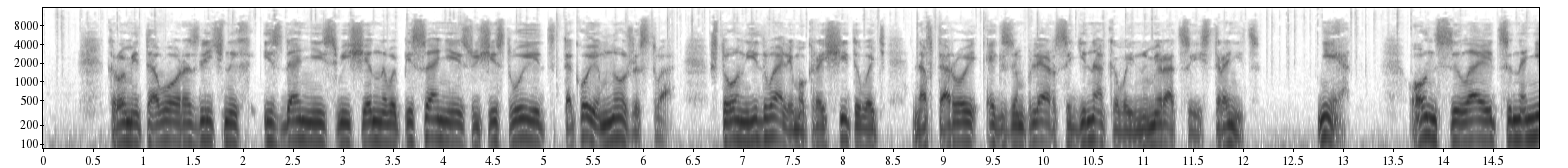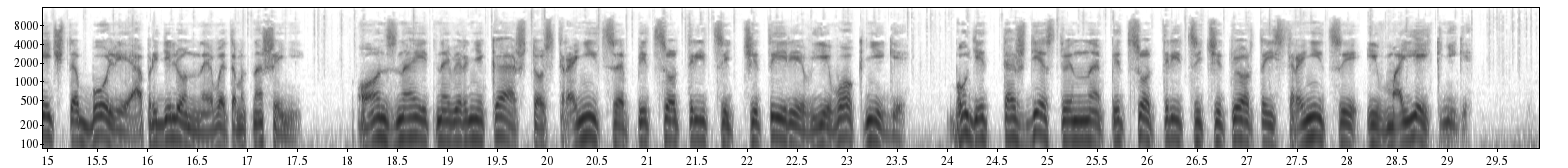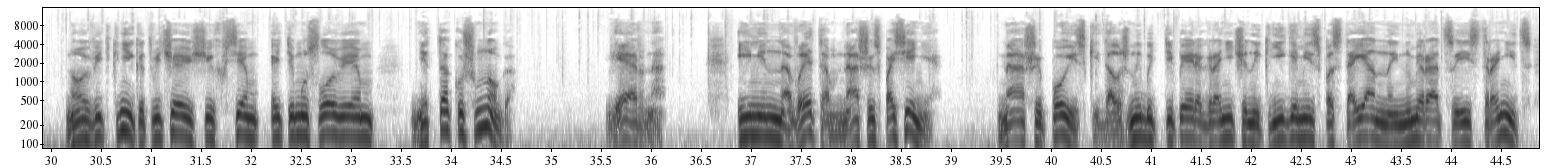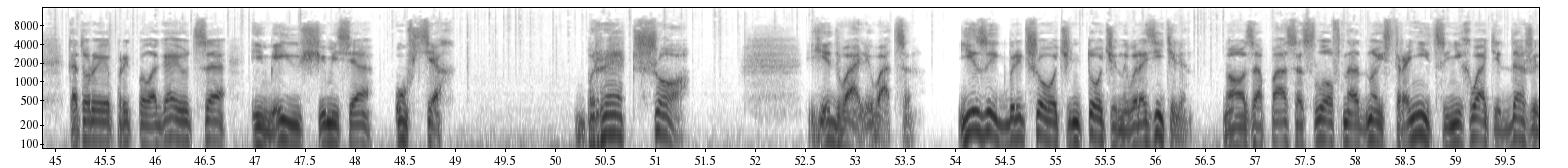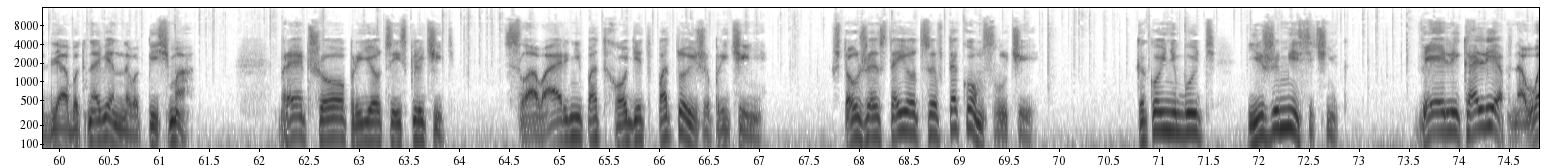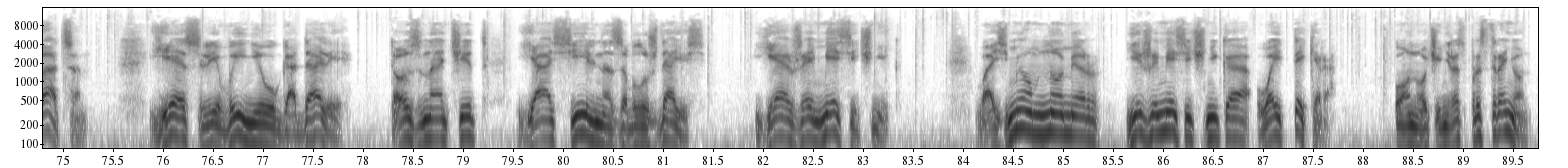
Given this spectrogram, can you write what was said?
Кроме того, различных изданий священного писания существует такое множество, что он едва ли мог рассчитывать на второй экземпляр с одинаковой нумерацией страниц. Нет, он ссылается на нечто более определенное в этом отношении. Он знает наверняка, что страница 534 в его книге будет тождественна 534 странице и в моей книге. Но ведь книг, отвечающих всем этим условиям, не так уж много. Верно. Именно в этом наше спасение. Наши поиски должны быть теперь ограничены книгами с постоянной нумерацией страниц, которые предполагаются имеющимися у всех. Брэдшо. Едва ли, Ватсон. Язык Брэдшо очень точен и выразителен, но запаса слов на одной странице не хватит даже для обыкновенного письма. Брэдшо придется исключить. Словарь не подходит по той же причине. Что же остается в таком случае? Какой-нибудь ежемесячник. Великолепно, Ватсон! Если вы не угадали, то значит, я сильно заблуждаюсь. Ежемесячник. Возьмем номер ежемесячника Уайтекера. Он очень распространен.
